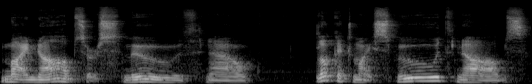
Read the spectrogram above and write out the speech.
My knobs are smooth now. Look at my smooth knobs.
